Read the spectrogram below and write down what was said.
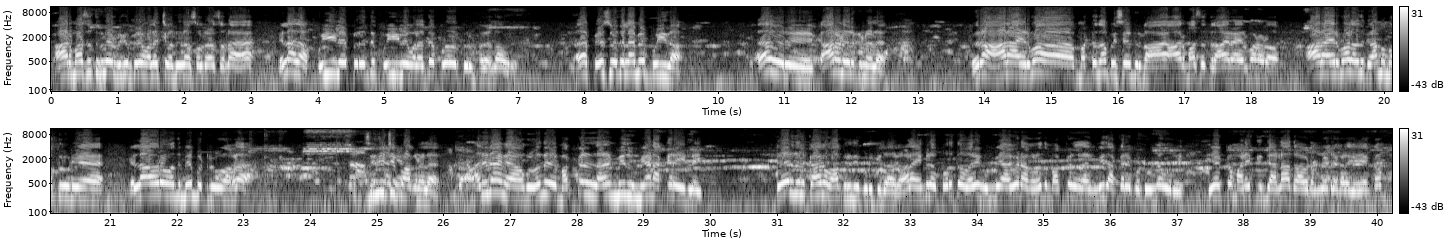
ஆறு மாசத்துக்குள்ள ஒரு மிகப்பெரிய வளர்ச்சி வந்துதான் சொல்றாரு. சொன்னா எல்லாம் தான் பொய்யிலே பிறந்து பொய்யிலே வளர்ந்த புலவர் பெருமகன் தான் அவரு. அதாவது பேசுவது எல்லாமே பொய் தான் அதாவது ஒரு காரணம் இருக்கணும்ல. வெறும் ஆறாயிரம் ரூபாய் மட்டும்தான் போய் சேர்ந்துருக்கோம். ஆ- ஆறு மாசத்துல ஆயிரம் ஆயிரம் ரூபாயோட ஆறாயிரம் ரூபாயில வந்து கிராம மக்களுடைய எல்லாரும் வந்து மேம்பட்டுருவாங்களா? சிந்திச்சு பார்க்கணும்ல. அதுதாங்க அவங்களுக்கு வந்து மக்கள் நலன் மீது உண்மையான அக்கறை இல்லை. தேர்தலுக்காக வாக்குறுதி கொடுக்கிறார்கள். ஆனால் எங்களை பொறுத்தவரை உண்மையாகவே நாங்கள் வந்து மக்கள் மீது அக்கறை கொண்டுள்ள ஒரு இயக்கம் அனைத்து இந்திய அண்ணா திராவிட முன்னேற்ற கழக இயக்கம்.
